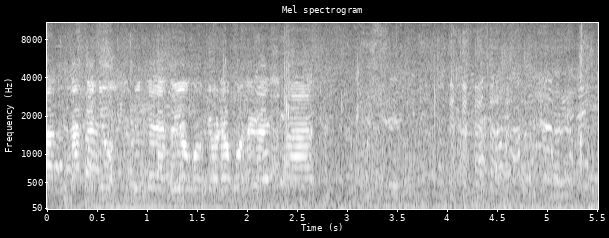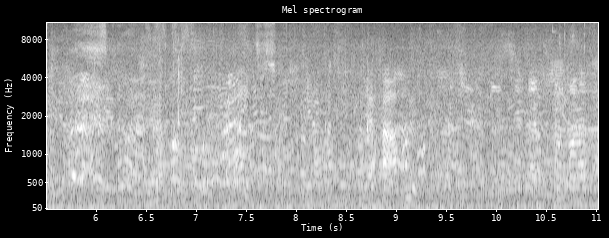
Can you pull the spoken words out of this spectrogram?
中にお進みいただくようご協力お願いします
